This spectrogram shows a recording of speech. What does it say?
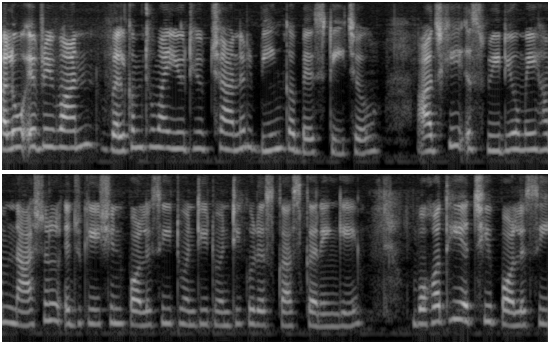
Hello everyone welcome to my YouTube channel being a best teacher आज की इस वीडियो में हम नेशनल एजुकेशन पॉलिसी 2020 को डिस्कस करेंगे। बहुत ही अच्छी पॉलिसी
